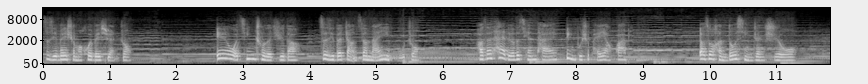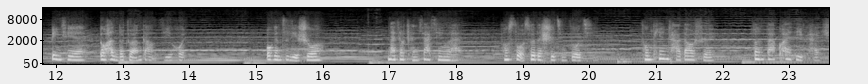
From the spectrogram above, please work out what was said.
自己为什么会被选中，因为我清楚的知道自己的长相难以服众。好在泰德的前台并不是培养花瓶，要做很多行政事务，并且有很多转岗机会。我跟自己说，那就沉下心来，从琐碎的事情做起，从添茶倒水、分发快递开始。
